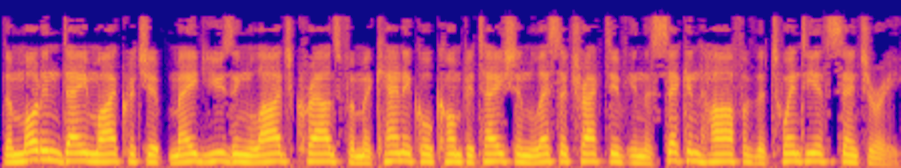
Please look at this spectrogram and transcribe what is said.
The modern-day microchip made using large crowds for mechanical computation less attractive in the second half of the 20th century.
